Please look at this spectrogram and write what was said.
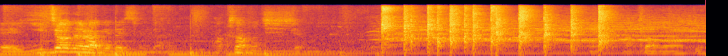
예, 이전을 하게 됐습니다. 박수 한번 치시죠. 네, 박수 한번 할게요.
